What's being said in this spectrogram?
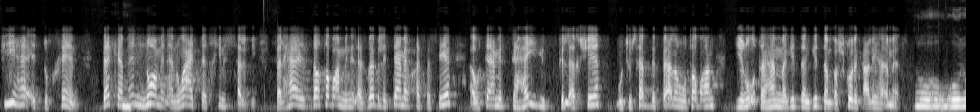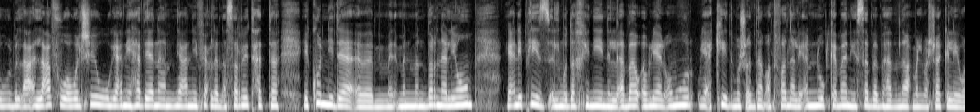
فيها الدخان. ده كمان نوع من أنواع التدخين السلبي. فالهذا ده طبعا من الأسباب اللي بتعمل حساسية أو تعمل تهيج في الأغشية وتسبب فعلا وطبعا دي نقطة هامة جدا جدا بشكرك عليها أمال. العفو أول شيء. ويعني هذه أنا يعني فعلا أصريت حتى يكون نداء آه، من منبرنا اليوم. يعني بليز المدخنين الأباء وأولياء الأمور أكيد مش قدام أطفالنا لأنه كمان يسبب هذا النوع من المشاكل اللي هو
